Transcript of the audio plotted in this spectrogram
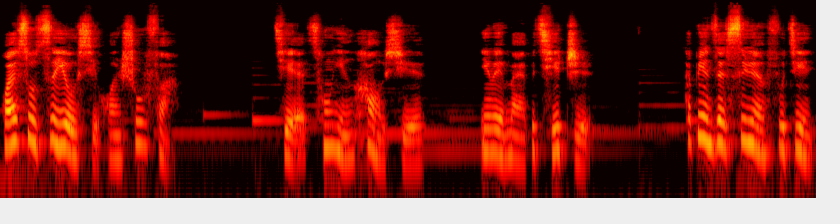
怀素自幼喜欢书法，且聪颖好学，因为买不起纸。他便在寺院附近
